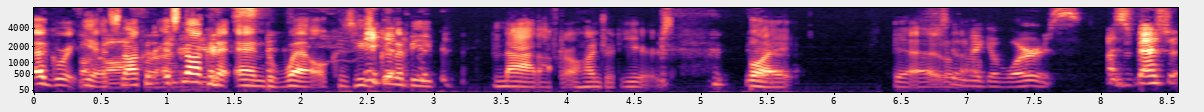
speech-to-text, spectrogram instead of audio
agree. Fuck yeah, it's not gonna it's 100 not gonna years. end well because he's gonna be mad after a hundred years. But yeah, I it's gonna know. make it worse. Especially,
